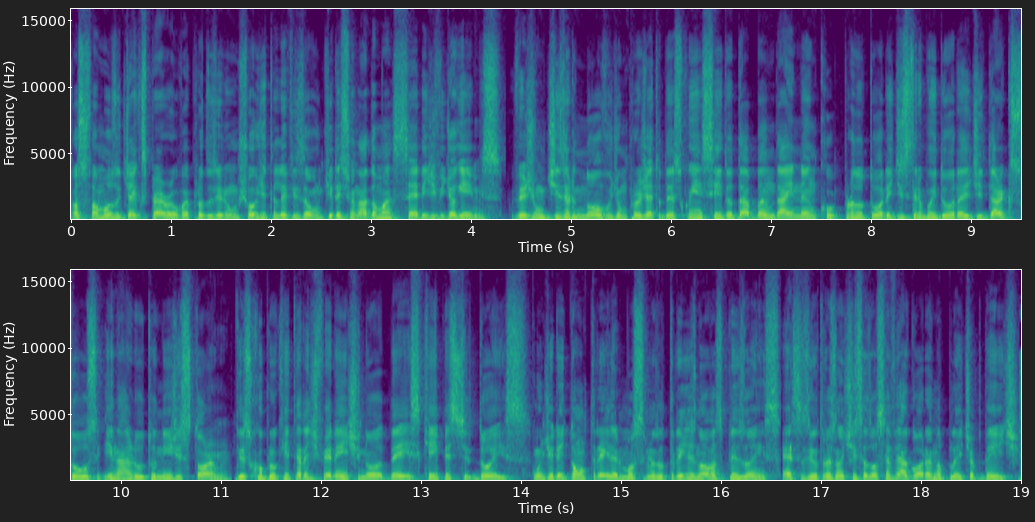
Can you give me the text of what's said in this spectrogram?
Nosso famoso Jack Sparrow vai produzir um show de televisão direcionado a uma série de videogames. Veja um teaser novo de um projeto desconhecido da Bandai Namco, produtora e distribuidora de Dark Souls e Naruto Ninja Storm. Descubra o que terá diferente no The Escapist 2, com direito a um trailer mostrando três novas prisões. Essas e outras notícias você vê agora no Plate Update.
